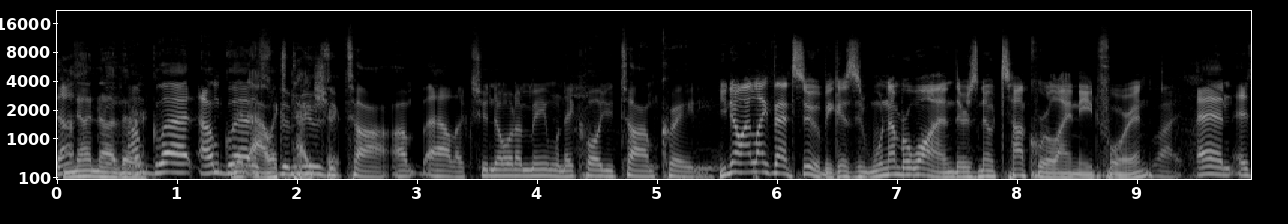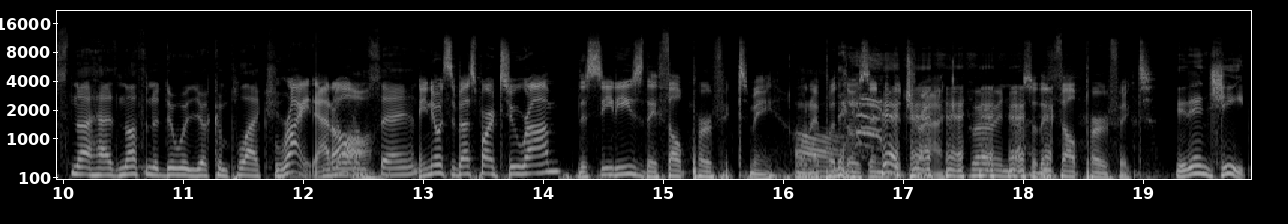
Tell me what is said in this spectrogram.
None other. I'm glad. I'm glad it's Alex the Teicher. music, Tom. Um, Alex, you know what I mean when they call you Tom Crady. You know, I like that too because number one, there's no tuck rule I need for it. Right. And it's not has nothing to do with your complexion. Right, at You know all. What I'm saying. And you know what's the best part too, Rob? The CDs, they felt perfect to me when I put Oh. those into the track. Very nice. So they felt perfect. You didn't cheat.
